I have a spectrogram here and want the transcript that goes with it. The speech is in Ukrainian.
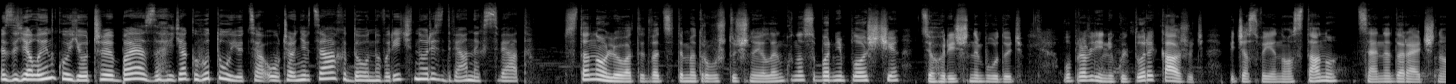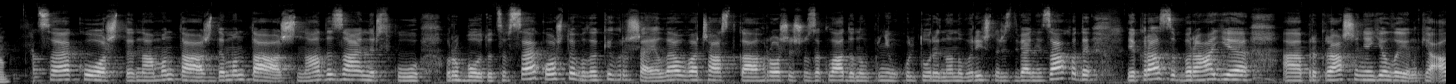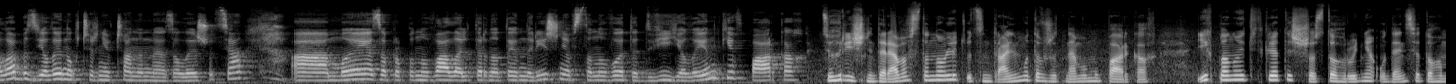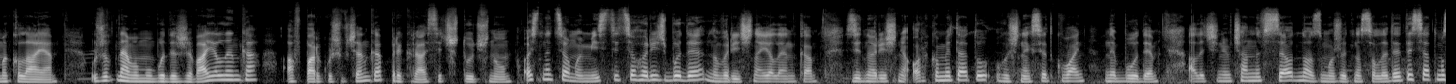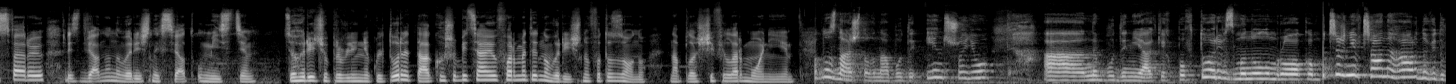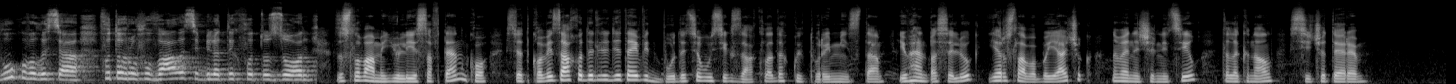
З ялинкою чи без як готуються у Чернівцях до новорічно-різдвяних свят. Встановлювати 20-метрову штучну ялинку на Соборній площі цьогоріч не будуть. В управлінні культури кажуть, під час воєнного стану це недоречно. Це кошти на монтаж, демонтаж, на дизайнерську роботу. Це все коштує великих грошей. Левова частка грошей, що закладено в управлінні культури на новорічно-різдвяні заходи, якраз забирає е, прикрашення ялинки. Але без ялинок чернівчани не залишаться. Ми запропонували альтернативне рішення встановити дві ялинки в парках Цьогорічні дерева встановлюють у центральному та в жовтневому парках. Їх планують відкрити з 6 грудня у День Святого Миколая. У жовтневому буде жива ялинка, а в парку Шевченка прикрасять штучну. Ось на цьому місці цьогоріч буде новорічна ялинка. Згідно рішення оргкомітету, гучних святкувань не буде. Але чинівчани все одно зможуть насолодитися атмосферою різдвяно-новорічних свят у місті. Цьогоріч управління культури також обіцяє оформити новорічну фотозону на площі філармонії. Однозначно вона буде іншою, не буде ніяких повторів з минулим роком. Чернівчани гарно відгукувалися, фотографувалися біля тих фотозон. За словами Юлії Савтенко, святкові заходи для дітей відбудуться в усіх закладах культури міста. Євген Паселюк, Ярослава Боячук, новини Чернівців, телеканал Сі 4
